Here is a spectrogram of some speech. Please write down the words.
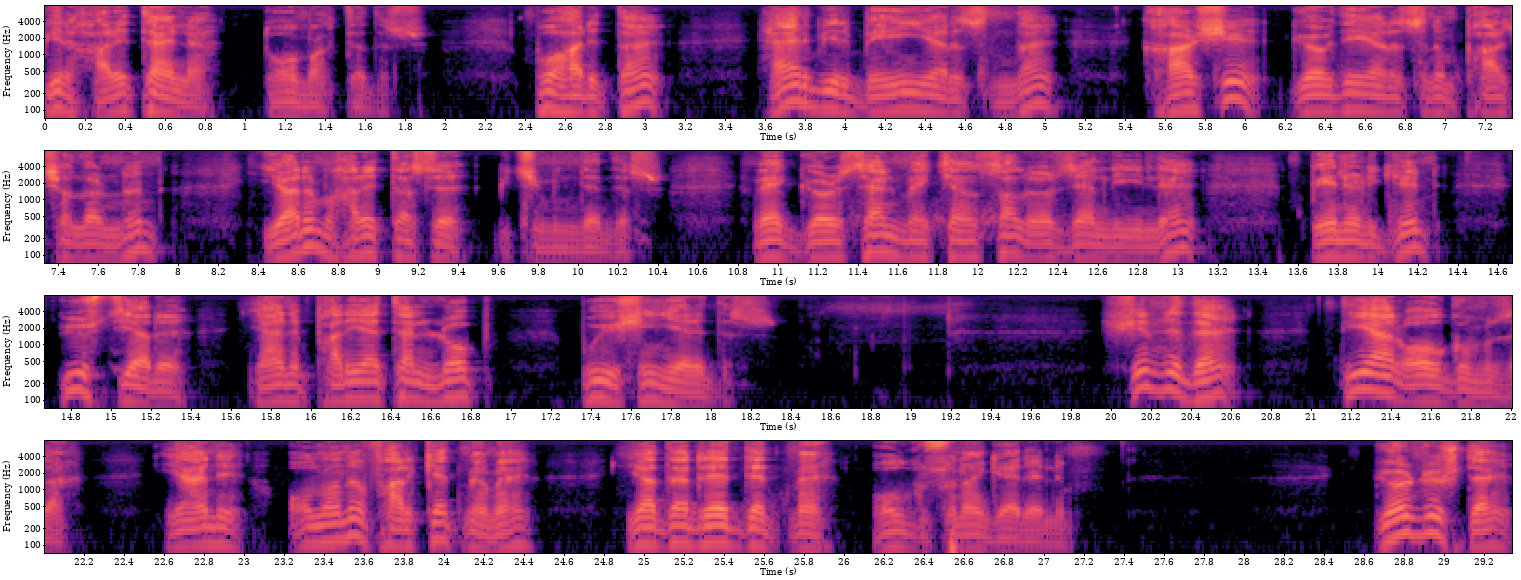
bir haritayla doğmaktadır. Bu harita her bir beyin yarısında karşı gövde yarısının parçalarının yarım haritası biçimindedir ve görsel mekansal özelliğiyle belirgin üst yarı yani parietal lob bu işin yeridir. Şimdi de diğer olgumuza yani olanı fark etmeme ya da reddetme olgusuna gelelim. Görünüşte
